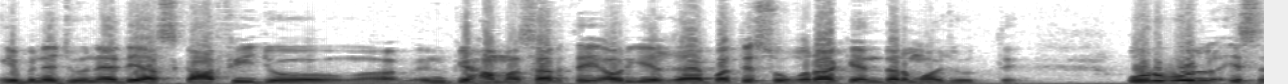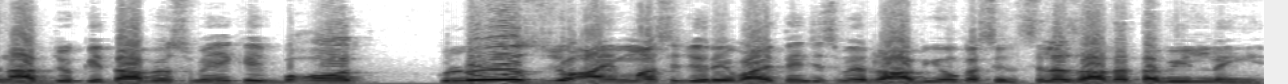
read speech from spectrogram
ابن جنید اسکافی جو ان کے ہم اثر تھے اور یہ غیبت صغرا کے اندر موجود تھے۔ قرب الاسناد جو کتاب ہے، اس میں ہے کہ بہت کلوز جو آئمہ سے جو روایتیں ہیں، جس میں راویوں کا سلسلہ زیادہ طویل نہیں ہے۔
